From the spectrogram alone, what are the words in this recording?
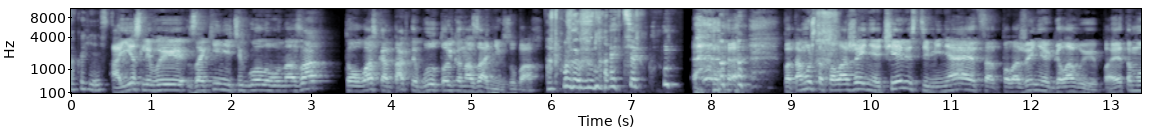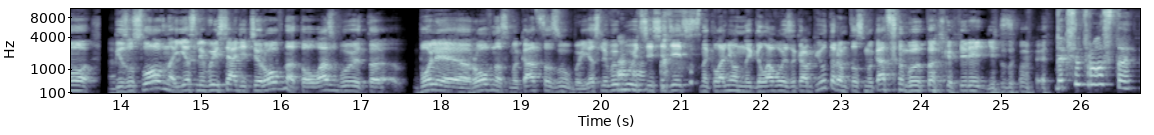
так и есть. А если вы закинете голову назад, то у вас контакты будут только на задних зубах. Откуда вы знаете? Потому что положение челюсти меняется от положения головы. Поэтому, безусловно, если вы сядете ровно, то у вас будет э, более ровно смыкаться зубы. Если вы ага. будете сидеть с наклоненной головой за компьютером, то смыкаться будут только передние зубы. Так все просто.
